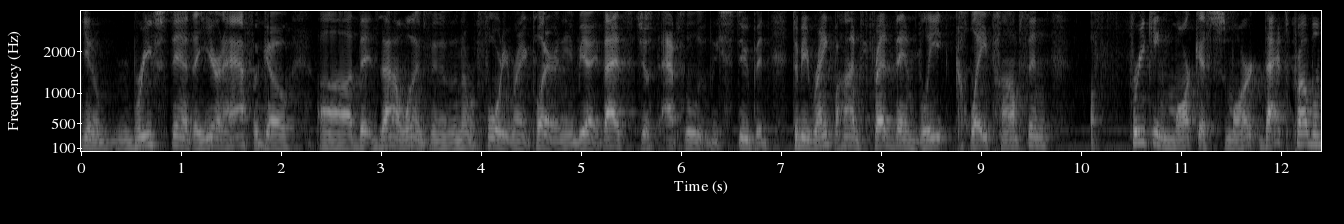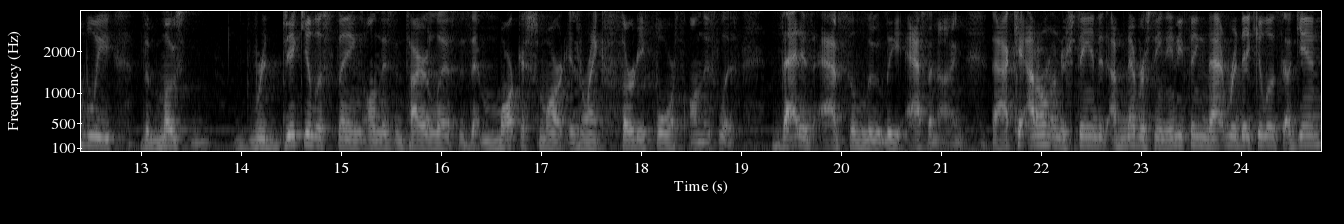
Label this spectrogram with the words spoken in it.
you know brief stint a year and a half ago uh, that Zion Williamson is the number 40 ranked player in the NBA. That's just absolutely stupid to be ranked behind Fred Van VanVleet, Klay Thompson, a freaking Marcus Smart. That's probably the most ridiculous thing on this entire list is that Marcus Smart is ranked 34th on this list. That is absolutely asinine. I, I don't understand it. I've never seen anything that ridiculous. Again,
